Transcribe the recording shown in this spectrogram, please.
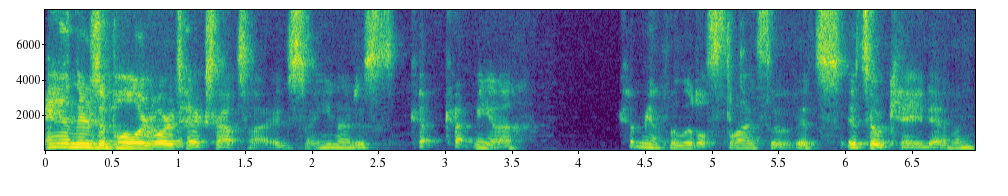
And there's a polar vortex outside, so you know, just cut cut me a cut me off a little slice of it's it's okay, Devin.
